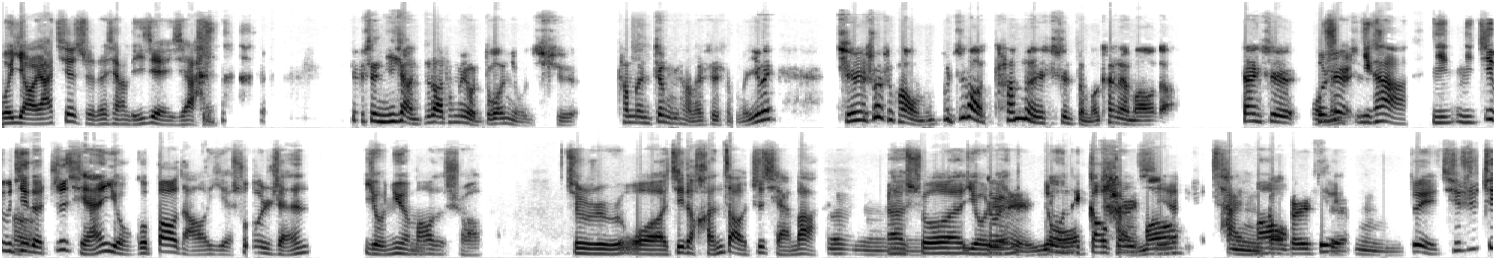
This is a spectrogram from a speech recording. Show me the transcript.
我咬牙切齿的想理解一下，就是你想知道他们有多扭曲，他们正常的是什么？因为。其实，说实话，我们不知道他们是怎么看待猫的。但是，不是？你看啊，你你记不记得之前有过报道，也说人有虐猫的时候，就是我记得很早之前吧，嗯嗯，说有人用那高跟鞋踩猫，高跟鞋，嗯，对。其实这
